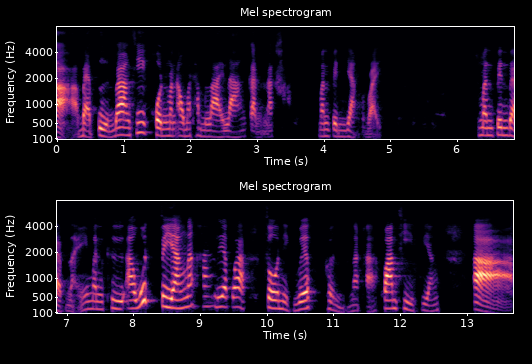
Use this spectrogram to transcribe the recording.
อ่าแบบอื่นบ้างที่คนมันเอามาทำลายล้างกันนะคะ มันเป็นอย่างไร มันเป็นแบบไหนมันคืออาวุธเสียงนะคะ เรียกว่า sonic weapon นะคะ ความถี่เสียงอ่า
